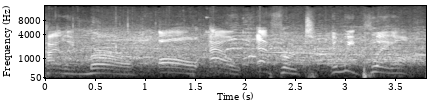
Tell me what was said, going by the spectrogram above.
Kylie Murr, all out effort, and we play on.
